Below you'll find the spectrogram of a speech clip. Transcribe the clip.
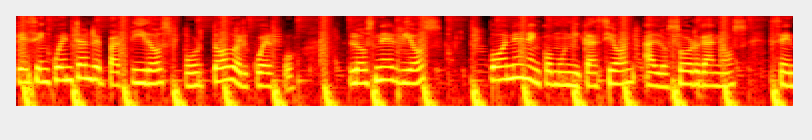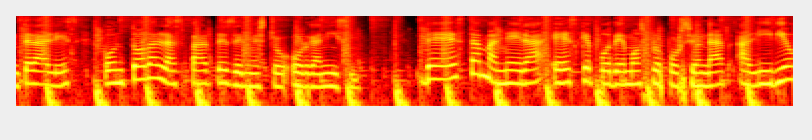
que se encuentran repartidos por todo el cuerpo. Los nervios ponen en comunicación a los órganos centrales con todas las partes de nuestro organismo. De esta manera es que podemos proporcionar alivio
